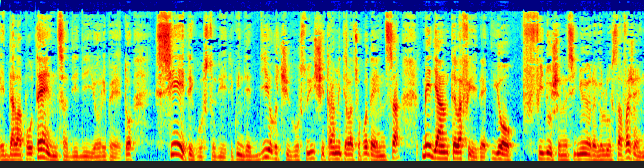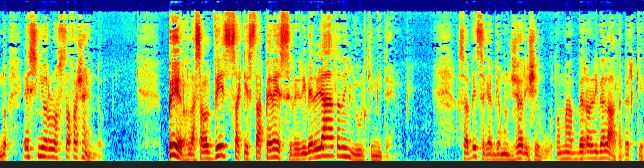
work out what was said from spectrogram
e dalla potenza di Dio, ripeto, siete custoditi, quindi è Dio che ci custodisce tramite la sua potenza, mediante la fede. Io ho fiducia nel Signore che lo sta facendo e il Signore lo sta facendo, per la salvezza che sta per essere rivelata negli ultimi tempi. La salvezza che abbiamo già ricevuto, ma verrà rivelata perché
